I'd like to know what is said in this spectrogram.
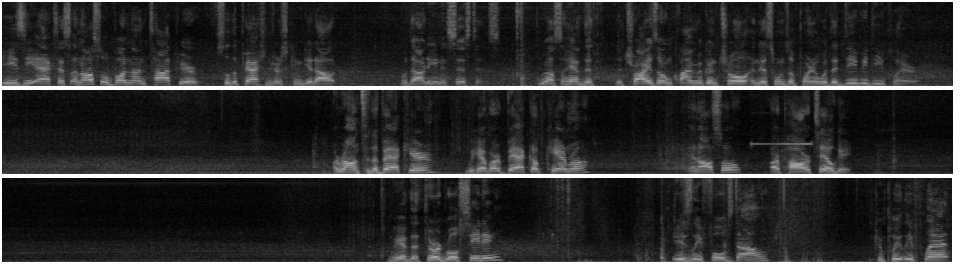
Easy access, and also a button on top here so the passengers can get out without any assistance. We also have the, the tri-zone climate control, and this one's appointed with a DVD player. Around to the back here, we have our backup camera and also our power tailgate. We have the third row seating, easily folds down, completely flat,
